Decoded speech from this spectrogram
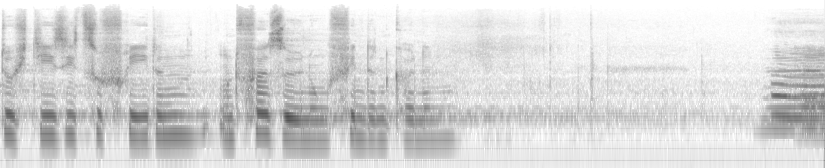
durch die sie zu Frieden und Versöhnung finden können. O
